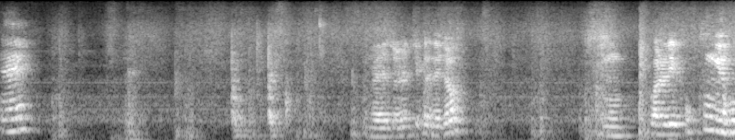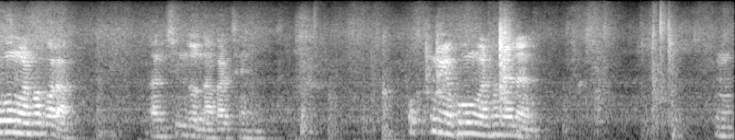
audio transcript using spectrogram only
오케이? 왜 좀 일찍 끝내죠? 음, 빨리 폭풍에 호응을 하거라. 난 진도 나갈 테니. 폭풍에 호응을 하면은 음,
